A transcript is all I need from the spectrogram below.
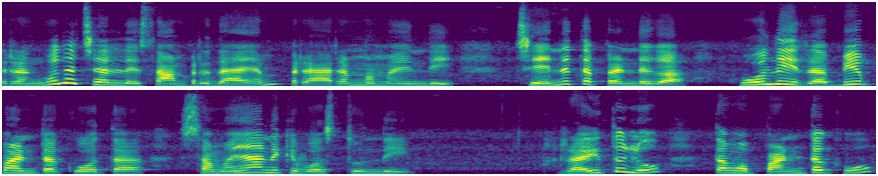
రంగులు చల్లే సాంప్రదాయం ప్రారంభమైంది. చేనేత పండుగ హోలీ రబీ పంట కోత సమయానికి వస్తుంది. రైతులు తమ పంటకు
